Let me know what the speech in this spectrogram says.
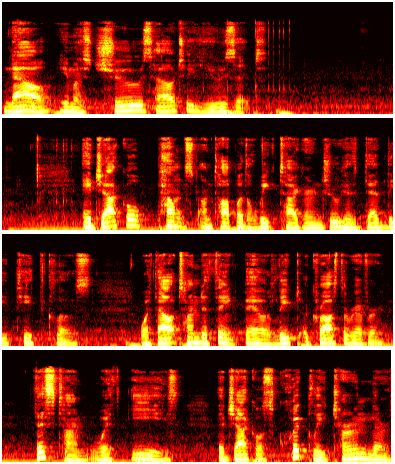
Now you must choose how to use it. A jackal pounced on top of the weak tiger and drew his deadly teeth close. Without time to think, Baeoh leaped across the river, this time with ease. The jackals quickly turned their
